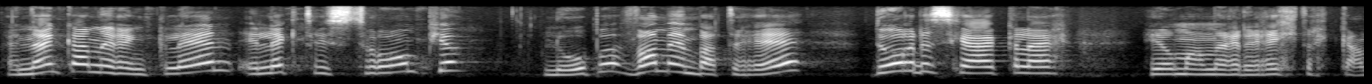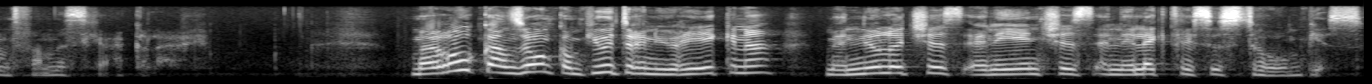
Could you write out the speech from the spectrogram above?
En dan kan er een klein elektrisch stroompje lopen van mijn batterij door de schakelaar helemaal naar de rechterkant van de schakelaar. Maar hoe kan zo'n computer nu rekenen met nulletjes en eentjes en elektrische stroompjes?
